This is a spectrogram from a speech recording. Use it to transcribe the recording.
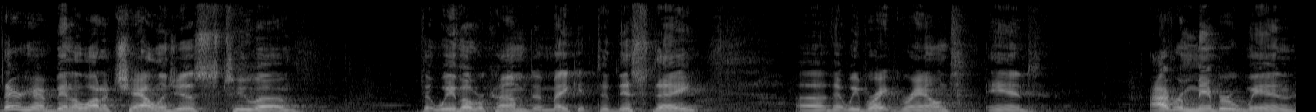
there have been a lot of challenges to, um, that we've overcome to make it to this day uh, that we break ground. And I remember when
